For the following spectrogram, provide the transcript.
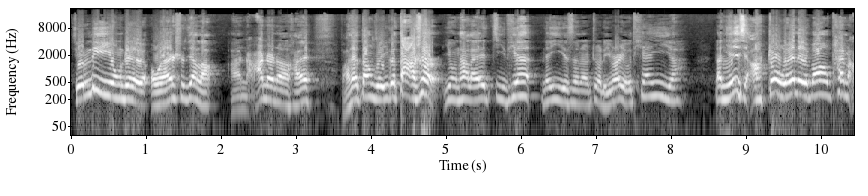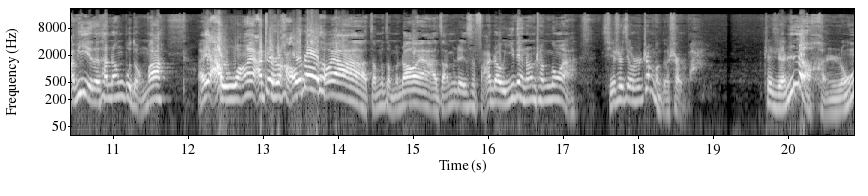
就利用这偶然事件了。啊，拿着呢，还把它当做一个大事儿，用它来祭天。那意思呢，这里边有天意呀。那您想，周围那帮拍马屁的，他能不懂吗？哎呀，武王呀，这是好兆头呀，怎么怎么着呀？咱们这次伐纣一定能成功啊！其实就是这么个事儿吧。这人呢，很容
